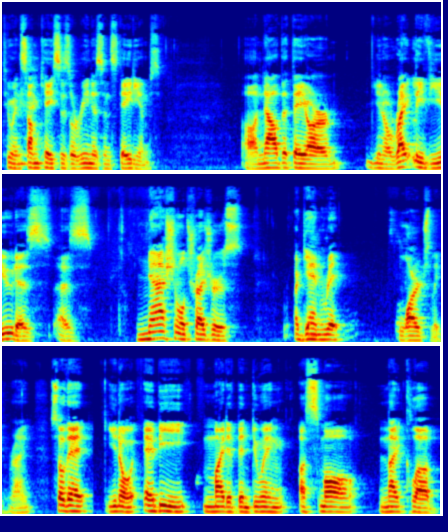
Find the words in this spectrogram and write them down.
to, in some cases, arenas and stadiums. Uh, now that they are, you know, rightly viewed as as national treasures, again, writ largely, right? So that, you know, Ebi might have been doing a small nightclub,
